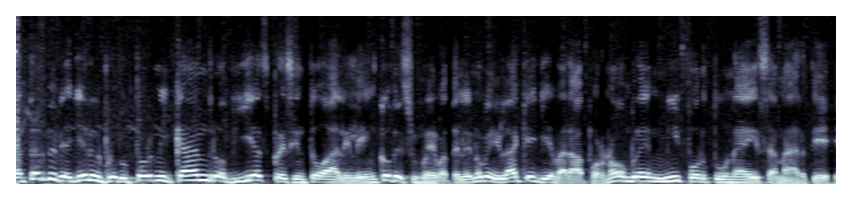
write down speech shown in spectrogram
La tarde de ayer el productor Nicandro Díaz presentó al elenco de su nueva telenovela que llevará por nombre Mi fortuna es amarte.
